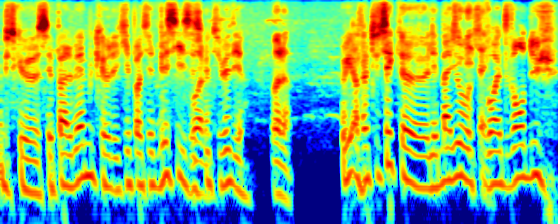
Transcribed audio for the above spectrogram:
puisque c'est pas le même que l'équipe entière de Messi, c'est Voilà. ce que tu veux dire. Voilà. Oui, enfin, tu sais que les maillots qui vont être vendus,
